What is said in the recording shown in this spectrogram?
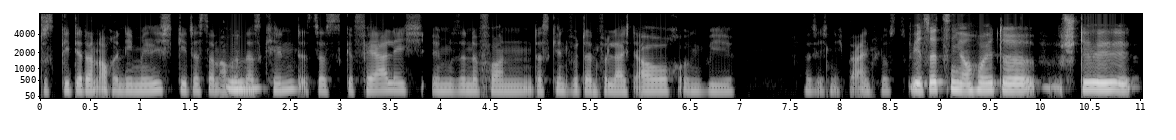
das geht ja dann auch in die Milch, geht das dann auch mhm. in das Kind? Ist das gefährlich im Sinne von, das Kind wird dann vielleicht auch irgendwie, weiß ich nicht, beeinflusst? Wir setzen ja heute still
